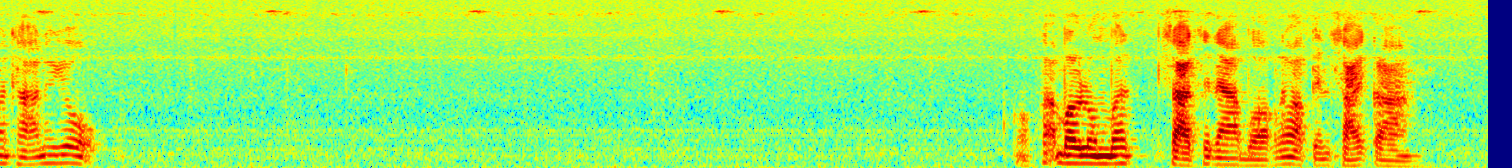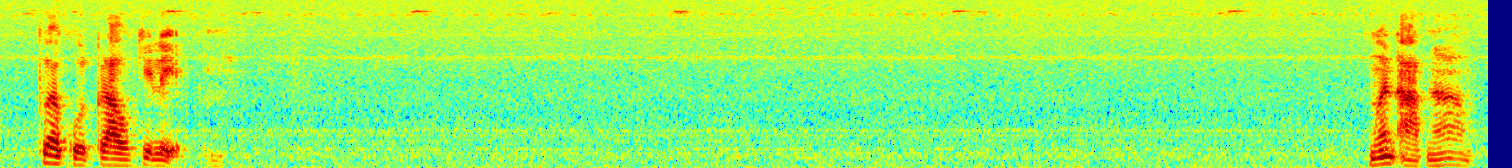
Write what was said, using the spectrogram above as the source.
มัฐานุโยก พระบรมศาสดาบอกแล้วว่าเป็นสายกลาง เพื่อขูดเกลากิเลสเหมือนอาบน้ำ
